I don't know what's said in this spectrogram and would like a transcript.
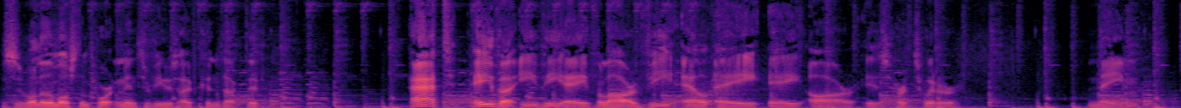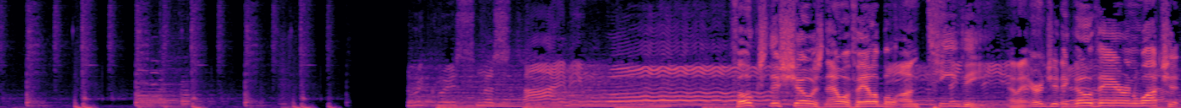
this is one of the most important interviews I've conducted. At Ava E V A Vlaar V L A A R is her Twitter name. Christmas time in Rome. Folks, this show is now available on TV, and I urge you to go there and watch it.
